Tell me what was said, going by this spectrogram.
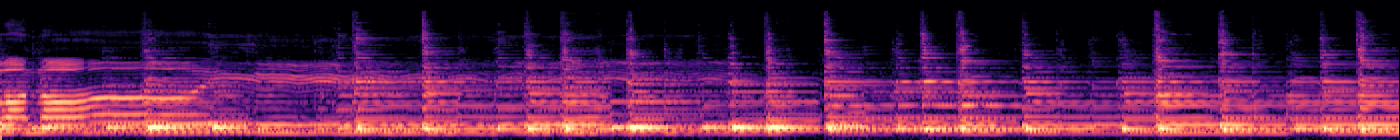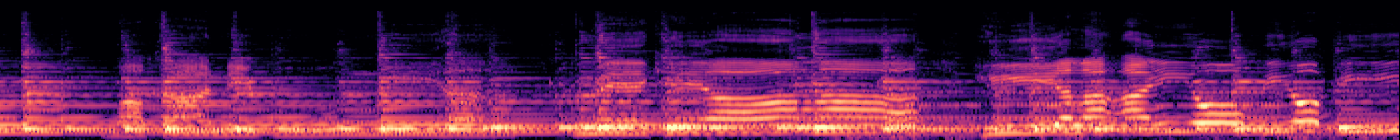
lanai Makani pūmia me ke ala Hi ala ai o pio pio.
